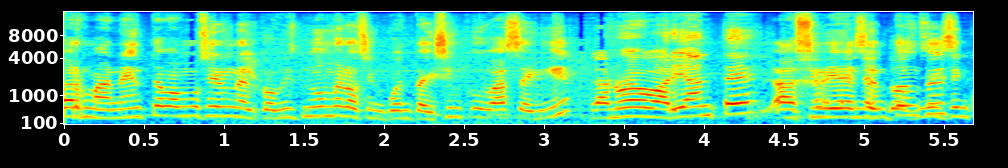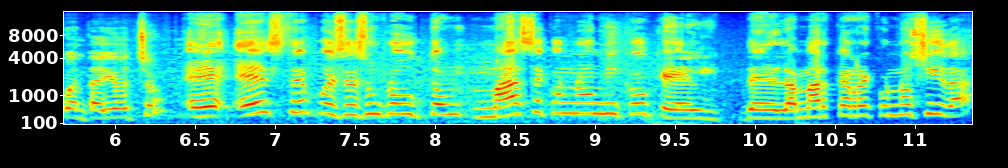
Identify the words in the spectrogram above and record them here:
permanente. Vamos a ir en el COVID número 55 y va a seguir. La nueva variante. Así es. entonces, 2058. Eh, este, pues, es un producto más económico que el de la marca reconocida.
